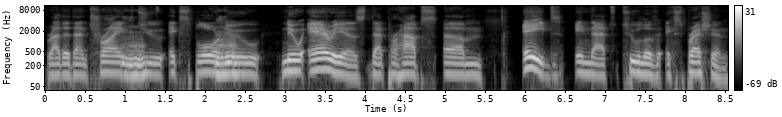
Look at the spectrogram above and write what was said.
rather than trying to explore new new areas that perhaps um, aid in that tool of expression,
